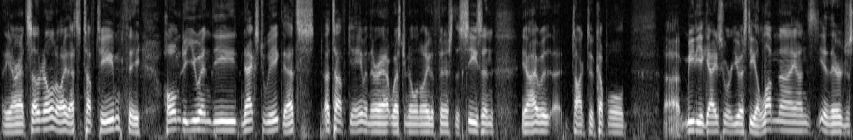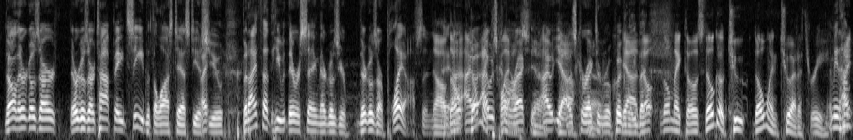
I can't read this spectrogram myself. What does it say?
They are at Southern Illinois. That's a tough team. They home to UND next week. That's a tough game, and they're at Western Illinois to finish the season. You know, I was I talked to a couple uh, media guys who are USD alumni. On you know, they're just oh there goes our there goes our top eight seed with the loss to SDSU. but I thought he they were saying there goes your there goes our playoffs. And No, I, they'll- I, they'll I make was the playoffs, corrected. yeah. I, yeah, I was corrected Yeah. real quickly. yeah, but they'll, they'll make those. They'll go two. They'll win two out of three. I mean, how- I,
